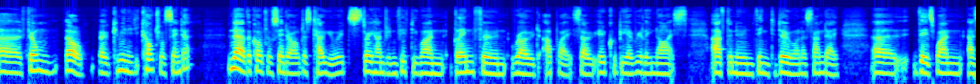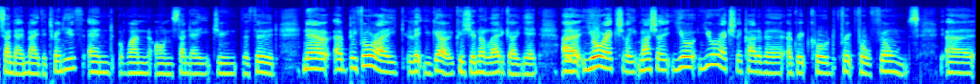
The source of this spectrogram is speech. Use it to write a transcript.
uh, Film, oh, uh, Community Cultural Centre. No, the Cultural Centre, I'll just tell you, it's 351 Glenfern Road, Upwey. So it could be a really nice afternoon thing to do on a Sunday. Uh, there's one uh, Sunday, May the 20th, and one on Sunday, June the 3rd. Now, uh, before I let you go, because you're not allowed to go yet, uh, you're actually, Marsha, you're, you're actually part of a, a group called Fruitful Films, uh,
